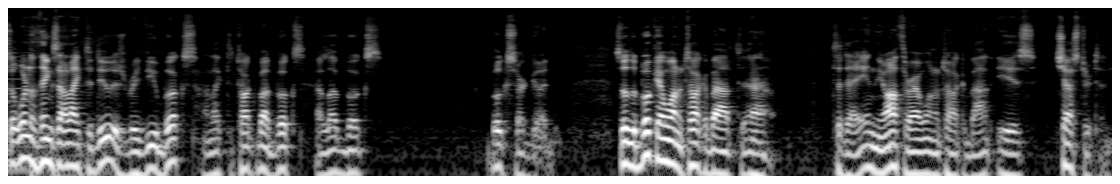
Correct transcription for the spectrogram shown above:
So one of the things I like to do is review books. I like to talk about books. I love books. Books are good. So the book I want to talk about uh, today, and the author I want to talk about is Chesterton,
